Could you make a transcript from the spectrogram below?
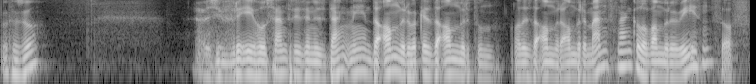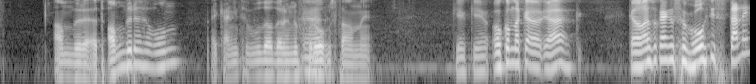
Uh, hoezo? We zijn vrij egocentrisch in ons denken. Nee, de ander, wat is de ander toen? Wat is de ander? Andere mensen enkel? Of andere wezens? Of andere, het andere gewoon? Ik heb niet het gevoel dat er genoeg voor Ja. openstaan. Nee. Oké, oké. Ook omdat ik... eh, ja, ik, ik heb onlangs ook ergens gehoord, die stelling.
